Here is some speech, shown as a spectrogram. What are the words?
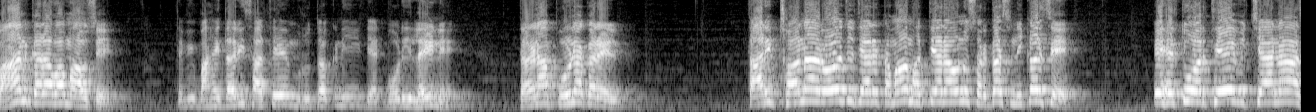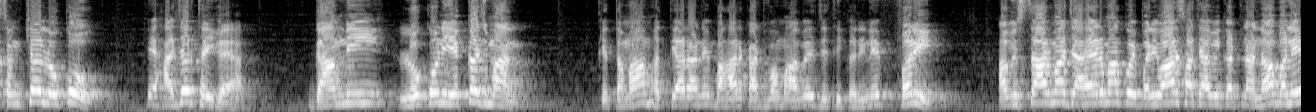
ભાન કરાવવામાં આવશે. તેવી બાંહેધરી સાથે મૃતકની ડેડ બોડી લઈને ધરણા પૂર્ણ કરેલ. તારીખ છ ના રોજ જ્યારે તમામ હત્યારાઓનું સરઘસ નીકળશે, એ હેતુ અર્થે વિચારના અસંખ્ય લોકો એ હાજર થઈ ગયા. ગામની લોકોની એક જ માંગ કે તમામ હત્યારાને બહાર કાઢવામાં આવે, જેથી કરીને ફરી આ વિસ્તારમાં જાહેરમાં કોઈ પરિવાર સાથે આવી ઘટના ન બને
